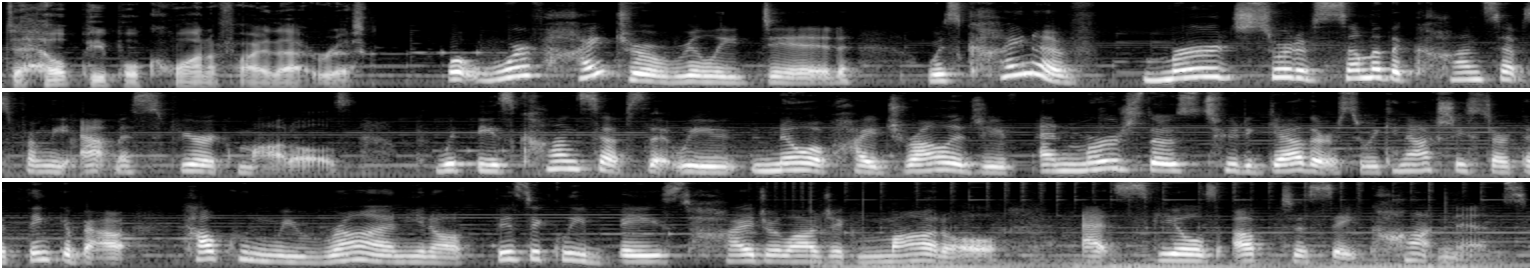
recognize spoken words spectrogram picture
to help people quantify that risk. What WRF Hydro really did was kind of merge sort of some of the concepts from the atmospheric models with these concepts that we know of hydrology and merge those two together so we can actually start to think about how can we run, you know, a physically based hydrologic model at scales up to say continents.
